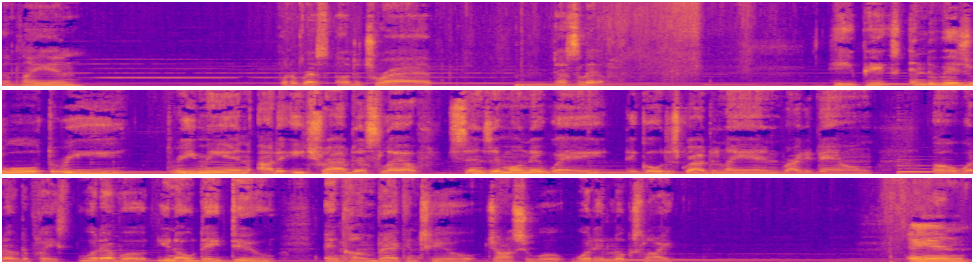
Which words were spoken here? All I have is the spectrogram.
the land for the rest of the tribe that's left. He picks individual three three men out of each tribe that's left, sends them on their way. They go describe the land, write it down, or whatever the place, whatever you know they do, and come back and tell Joshua what it looks like. And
